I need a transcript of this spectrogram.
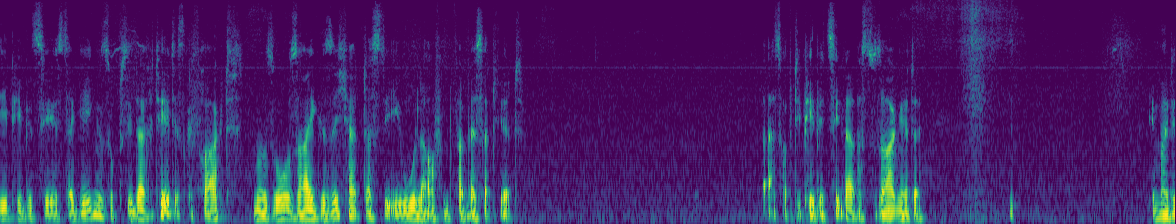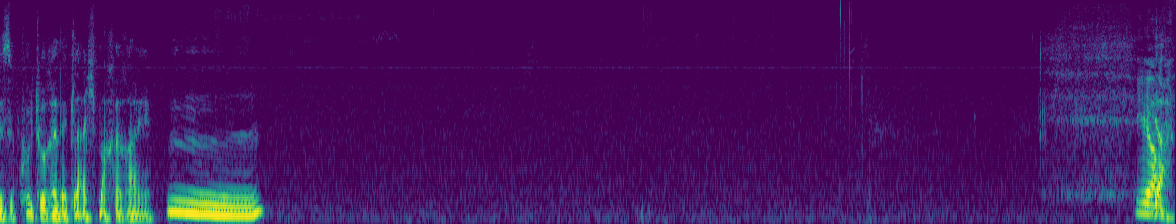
Die PPC ist dagegen, Subsidiarität ist gefragt, nur so sei gesichert, dass die EU laufend verbessert wird. Als ob die PPC da was zu sagen hätte. Immer diese kulturelle Gleichmacherei. Hm. Ja. ja,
